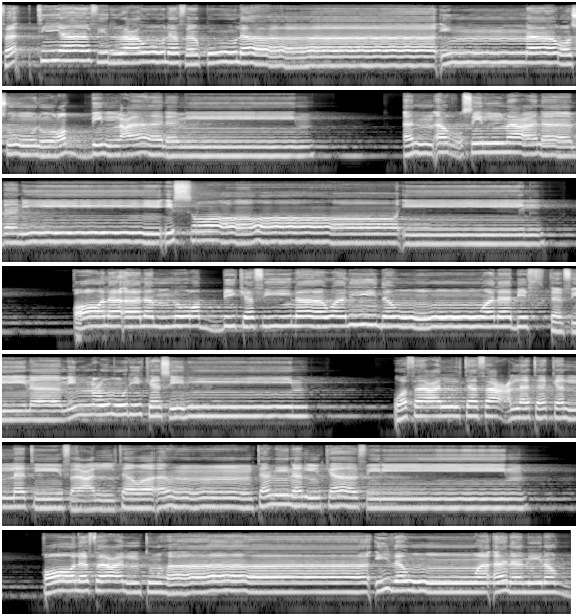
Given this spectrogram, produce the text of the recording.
فاتيا فرعون فقولا أنا رسول رب العالمين ان ارسل معنا بني اسرائيل قال الم نربك فينا وليدا ولبثت فينا من عمرك سنين. وفعلت فعلتك التي فعلت وأنت من الكافرين. قال فعلتها إذا وأنا من الضالين.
